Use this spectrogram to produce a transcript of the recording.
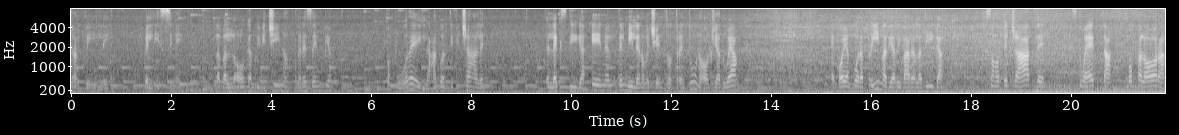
tranquilli, bellissimi. La Valloga qui vicino, per esempio, oppure il lago artificiale dell'ex diga Enel del 1931, oggi a 2A. E poi ancora prima di arrivare alla diga ci sono teggiate, stuetta, Boffalora,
